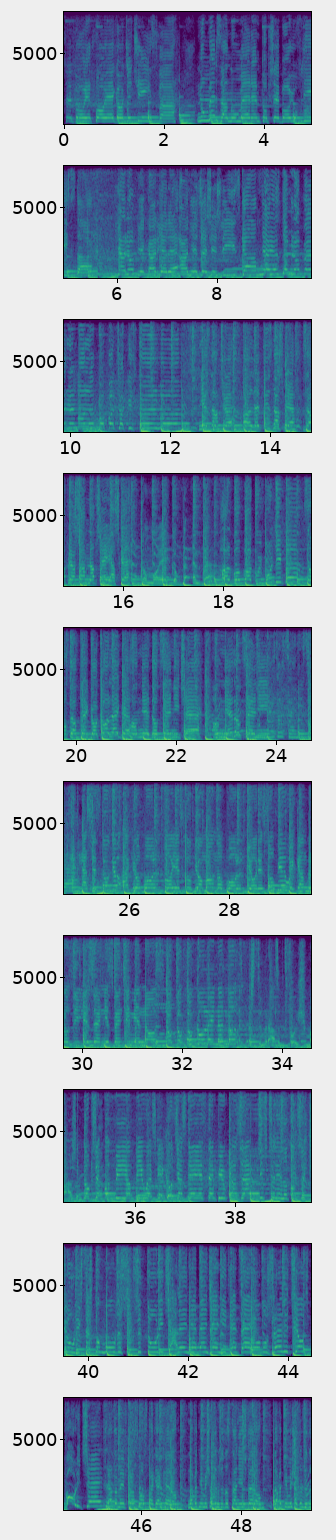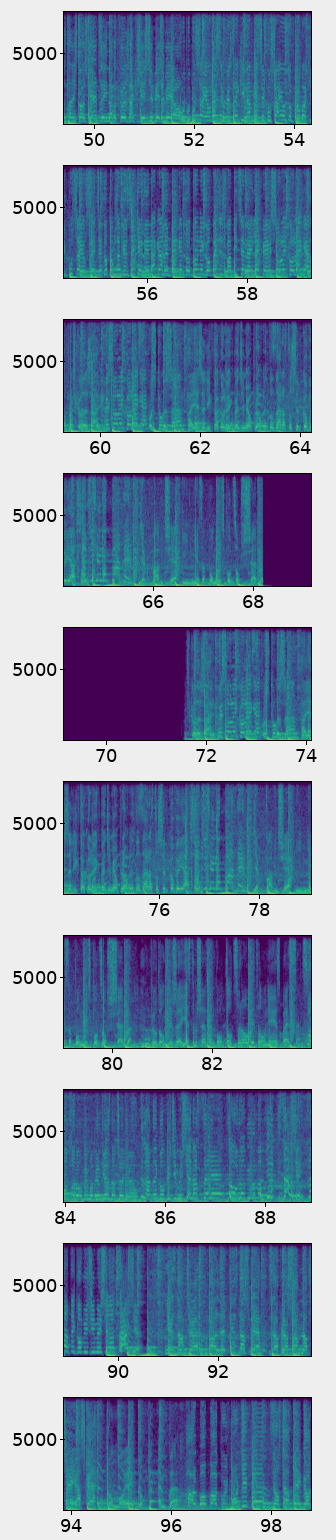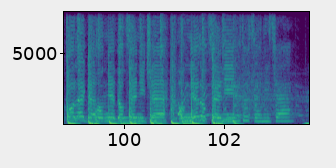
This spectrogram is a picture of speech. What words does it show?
Przeboje twojego dzieciństwa. Numer za numerem to przebojów lista. Ja robię karierę, a nie że się ślizgam. Nie jestem raperem, ale popatrz jaki styl mam. Nie znam cię, ale ty znasz mnie. Zapraszam na przejażdżkę. To mojego BMW Albo twoich marzeń. Dobrze odbijam piłeczkę, chociaż nie jestem piłkarzem. Dziewczyny, no to trzech króli Chcesz to możesz się przytulić Ale nie będzie nic więcej. Bo możemy cię odpolić, ej. Latamy w kosmos tak jak Elon. Nawet nie myśl o tym, że dostaniesz weron Nawet nie myśl o tym, że dostaniesz coś więcej. Nawet koleżanki się z ciebie śmieją. Pu- Puszczają nasze piosenki na mieście, puszczają to w klubach i puszczają wszędzie. Do- Dobrze wiesz, że kiedy nagramy banger, to do niego będziesz bawić się najlepiej jeżeli ktokolwiek będzie miał problem, to zaraz to szybko wyjaśnię. Dzisiaj mam patent! Jak bawić się i nie zapomnieć po co przyszedłem. Zaproś koleżankę. Wyszolej kolegę, Proś koleżankę. A jeżeli ktokolwiek będzie miał problem, to zaraz to szybko wyjaśnię. Dzisiaj mam patent! Jak bawić się i nie zapomnieć po co przyszedłem. Mówią do mnie, że jestem szefem, bo to co robię to nie jest bez sens To co robię ma wielkie znaczenie. Dlatego widzimy się na scenie. Co robimy ma wielki zasięg. Dlatego widzimy się na trasie Nie znam cię, ale ty znasz mnie. Zapraszam na przejażdżkę. To mojego BMW Albo pakuj w multiple. Zostaw tego kolegę, on nie doceni cię. On nie doceni.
